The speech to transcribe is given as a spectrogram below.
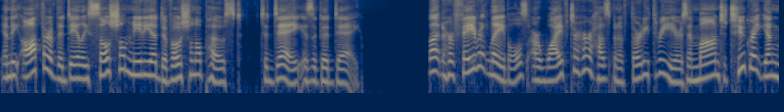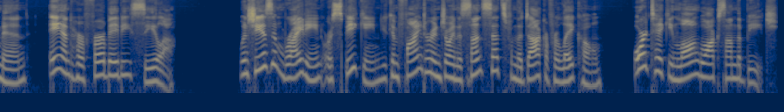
and the author of the daily social media devotional post, Today is a Good Day. But her favorite labels are wife to her husband of 33 years and mom to two great young men and her fur baby, Selah. When she isn't writing or speaking, you can find her enjoying the sunsets from the dock of her lake home or taking long walks on the beach.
